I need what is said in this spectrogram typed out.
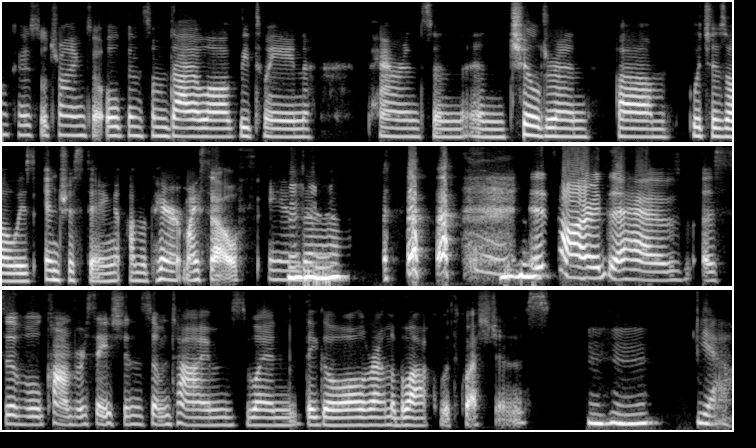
Okay, so trying to open some dialogue between parents and, and children, um, which is always interesting. I'm a parent myself, and mm-hmm. uh, mm-hmm. it's hard to have a civil conversation sometimes when they go all around the block with questions. Mm-hmm. Yeah.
